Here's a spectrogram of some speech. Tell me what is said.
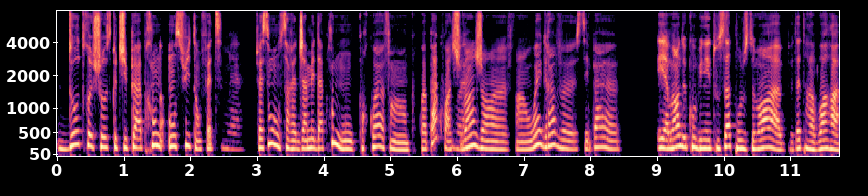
d'autres choses que tu peux apprendre ensuite, en fait. De toute façon, on s'arrête jamais d'apprendre. Bon, pourquoi, enfin, pourquoi pas, quoi, tu vois, genre, euh, enfin, ouais, grave, euh, c'est pas. Et il y a moyen de combiner tout ça pour justement peut-être avoir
